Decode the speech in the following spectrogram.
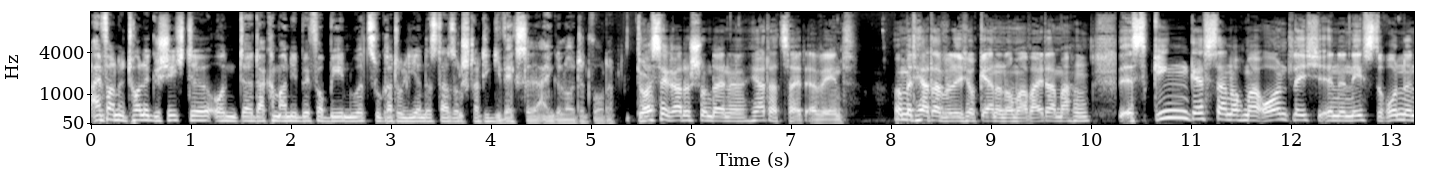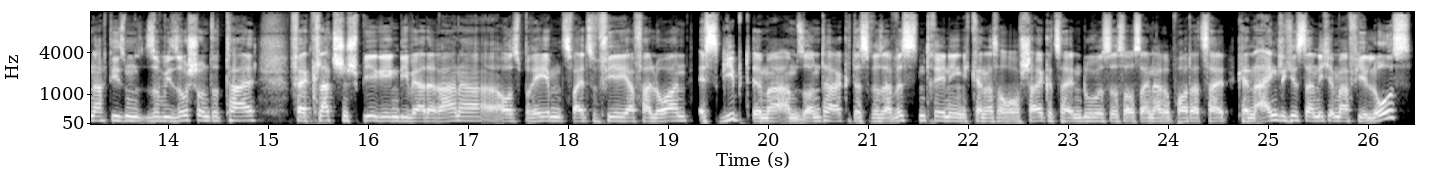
Einfach eine tolle Geschichte und äh, da kann man dem BVB nur zu gratulieren, dass da so ein Strategiewechsel eingeläutet wurde. Du hast ja gerade schon deine Hertha-Zeit erwähnt. Und mit Hertha will ich auch gerne nochmal weitermachen. Es ging gestern nochmal ordentlich in die nächste Runde nach diesem sowieso schon total verklatschten Spiel gegen die Werderaner aus Bremen. 2 zu 4 ja verloren. Es gibt immer am Sonntag das Reservistentraining. Ich kenne das auch aus Schalke-Zeiten. Du wirst das aus seiner Reporterzeit kennen. Eigentlich ist da nicht immer viel los.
